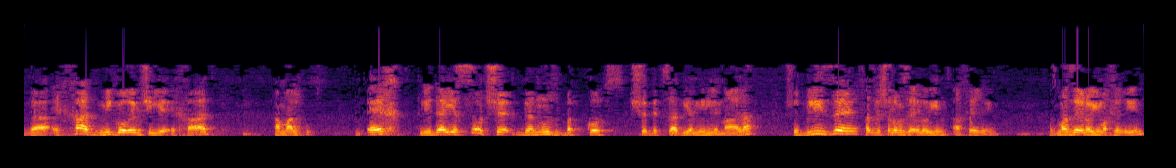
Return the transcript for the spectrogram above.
והאחד, מי גורם שיהיה אחד? המלכות. איך? על ידי היסוד שגנוז בקוץ שבצד ימין למעלה, שבלי זה, חז ושלום, זה אלוהים אחרים. אז מה זה אלוהים אחרים?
